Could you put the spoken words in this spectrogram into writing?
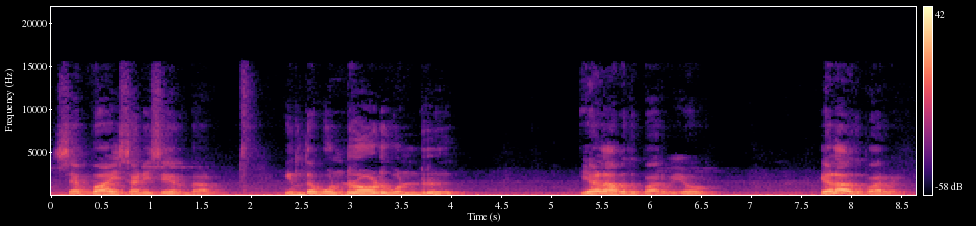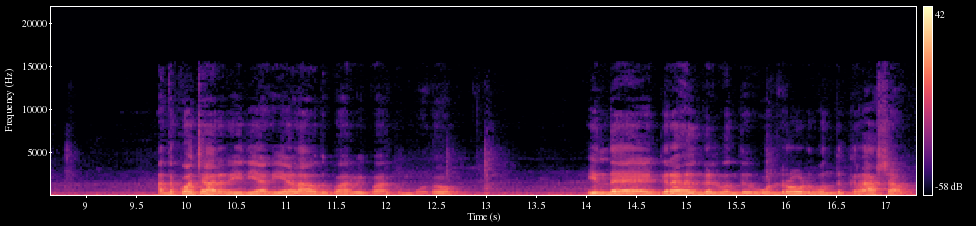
செவ்வாய் சனி சேர்ந்தாலும் இந்த ஒன்றோடு ஒன்று ஏழாவது பார்வையோ? ஏழாவது பார்வை. அந்த கோச்சார ரீதியாக ஏழாவது பார்வை பார்க்கும்போதோ இந்த கிரகங்கள் வந்து ஒன்றோடு ஒன்று கிராஷ் ஆகும்.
